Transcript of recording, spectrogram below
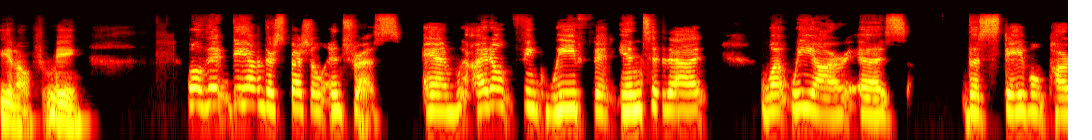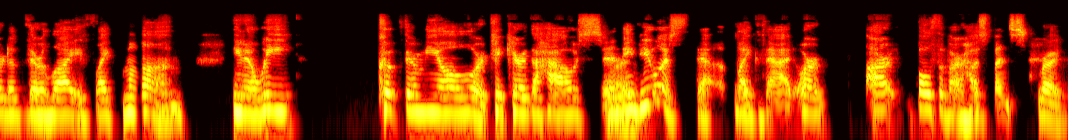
you know, for me. Well, they, they have their special interests. And I don't think we fit into that. What we are is the stable part of their life, like mom. You know, we cook their meal or take care of the house, and right. they view us that, like that, or our both of our husbands. Right.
